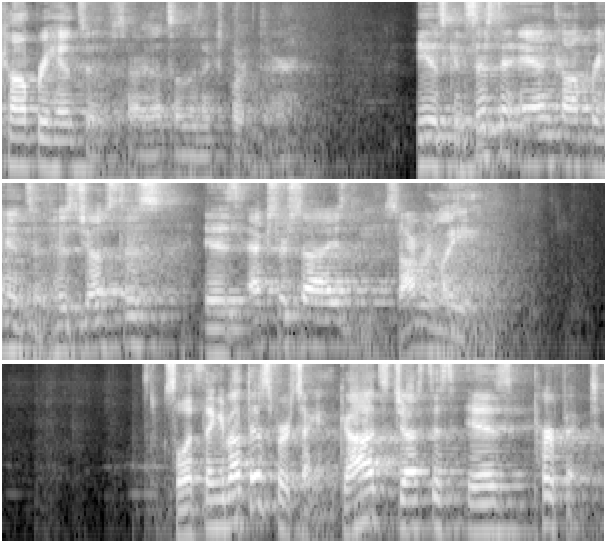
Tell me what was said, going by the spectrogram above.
comprehensive. Sorry, that's on the next part there. He is consistent and comprehensive. His justice is exercised sovereignly. So let's think about this for a second. God's justice is perfect.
